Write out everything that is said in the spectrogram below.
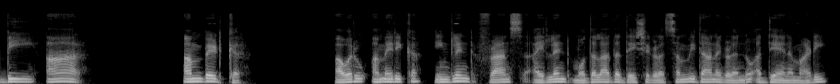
ಬಿ. ಆರ್. ಅಂಬೇಡ್ಕರ್. ಅವರು ಅಮೆರಿಕ, ಇಂಗ್ಲೆಂಡ್, ಫ್ರಾನ್ಸ್, ಐರ್ಲೆಂಡ್ ಮೊದಲಾದ ದೇಶಗಳ ಸಂವಿಧಾನಗಳನ್ನು ಅಧ್ಯಯನ ಮಾಡಿ,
